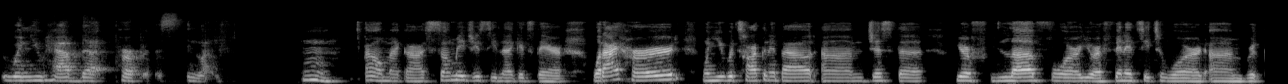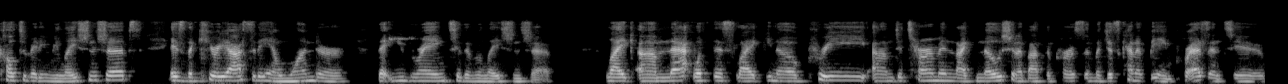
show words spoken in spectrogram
when you have that purpose in life mm. Oh my gosh, so many juicy nuggets there. What I heard when you were talking about um, just the your love for your affinity toward um, re- cultivating relationships is the mm-hmm. curiosity and wonder that you bring to the relationship like um, not with this like you know pre-determined um, like notion about the person but just kind of being present to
